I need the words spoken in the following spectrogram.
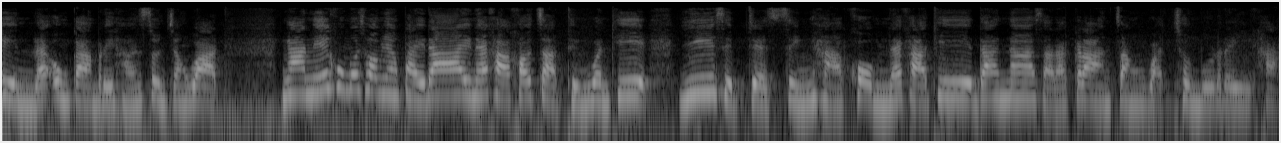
ถิ่น และองค์การบริหารส่วนจังหวัด งานนี้คุณผู้ชมยังไปได้นะคะ เขาจัดถึงวันที่ 27 สิงหาคมนะคะ ที่ด้านหน้าสารกลางจังหวัดชลบุรีค่ะ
